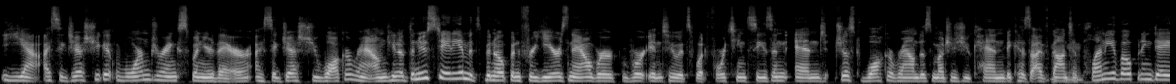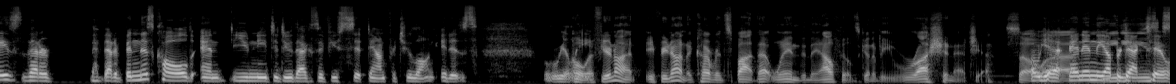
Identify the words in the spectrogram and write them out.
Yeah, I suggest you get warm drinks when you're there. I suggest you walk around. You know, the new stadium, it's been open for years now. We're we're into its what 14th season, and just walk around as much as you can because I've gone mm-hmm. to plenty of opening days that are that have been this cold, and you need to do that because if you sit down for too long, it is really. Oh, if you're not if you're not in a covered spot, that wind in the outfield is going to be rushing at you. So. Oh yeah, uh, and in the upper deck too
